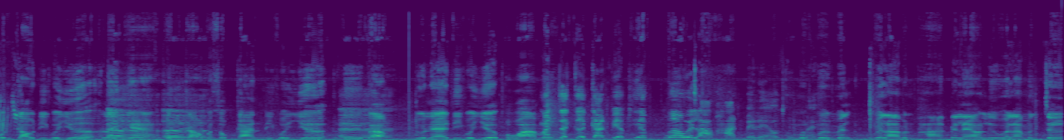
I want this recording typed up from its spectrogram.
คนเก่าดีกว่าเยอะอะไรเงี้ยเอคอนเก่าประสบการณ์ดีกว่าเยอะหรือเออแบบดูแลดีกว่าเยอะ เพราะว่ามัมันนจะเกิดการเปรียบเทียบเมื่อเวลาผ่านไปแล้วถูกเหมือนไหมเหมือนเวลเวลามันผ่านไปแล้ว หรือเวลามันเจอ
